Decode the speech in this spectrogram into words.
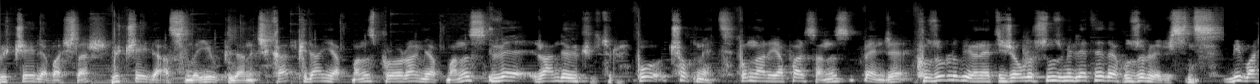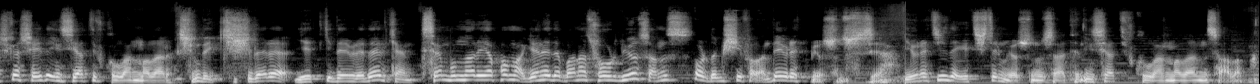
bütçeyle başlar. Bütçeyle aslında yıl planı çıkar. Plan yapmanız, program yapmanız ve randevu kültürü. Bu çok net. Bunları yaparsanız bence huzurlu bir yönetici olursunuz. Millete de huzur verirsiniz. Bir başka şey de inisiyatif kullanmaları. Şimdi kişilere yetki devrederken sen bunları yapama gene de bana sor diyorsanız orada bir şey falan devretmiyorsunuz siz ya. Yönetici de yetiştirmiyorsunuz zaten. İnisiyatif kullanmalarını sağlamak.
